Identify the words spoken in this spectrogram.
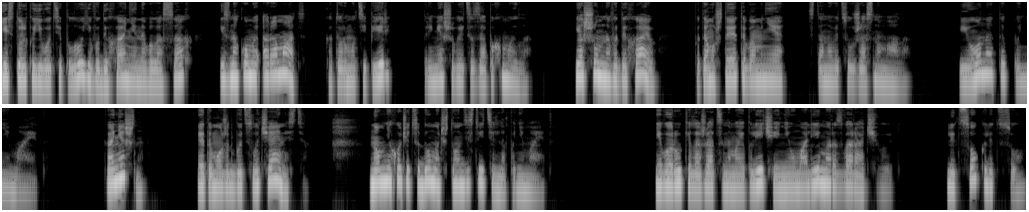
Есть только его тепло, его дыхание на волосах и знакомый аромат, которому теперь примешивается запах мыла. Я шумно выдыхаю, потому что этого мне становится ужасно мало. И он это понимает. Конечно, это может быть случайностью, но мне хочется думать, что он действительно понимает. Его руки ложатся на мои плечи и неумолимо разворачивают. Лицо к лицу.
